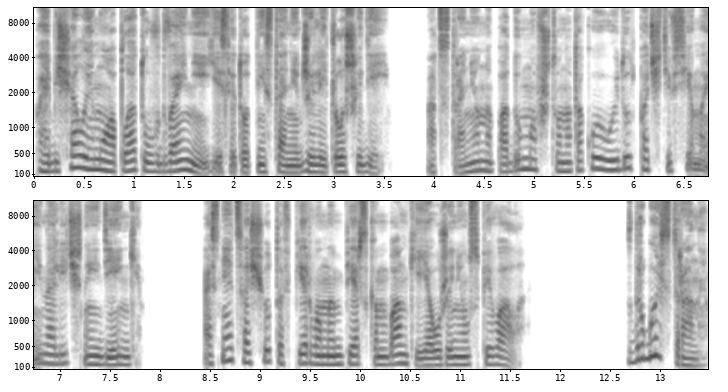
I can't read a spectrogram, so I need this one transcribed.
Пообещала ему оплату вдвойне, если тот не станет жалеть лошадей, отстраненно подумав, что на такое уйдут почти все мои наличные деньги. А снять со счета в Первом имперском банке я уже не успевала. С другой стороны,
